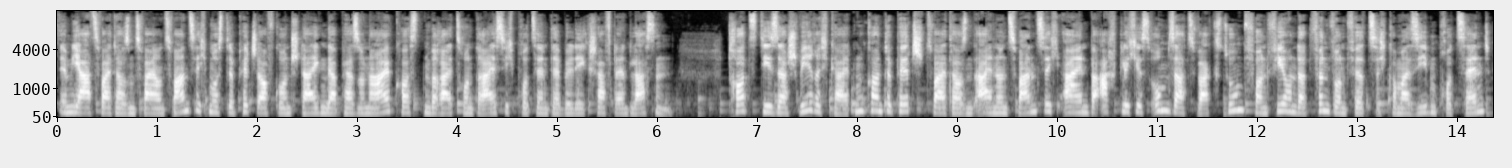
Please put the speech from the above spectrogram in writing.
Im Jahr 2022 musste Pitch aufgrund steigender Personalkosten bereits rund 30 Prozent der Belegschaft entlassen. Trotz dieser Schwierigkeiten konnte Pitch 2021 ein beachtliches Umsatzwachstum von 445,7 Prozent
